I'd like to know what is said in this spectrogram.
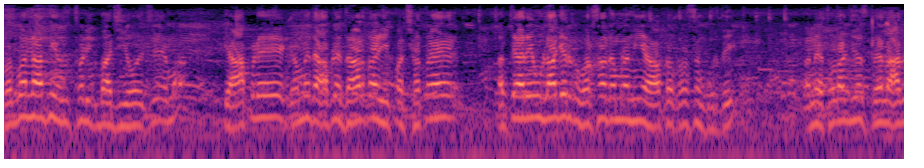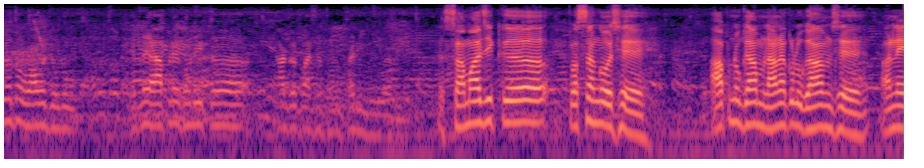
ભગવાનનાથની થોડીક બાજી હોય છે એમાં, કે આપણે ગમે તે આપણે ધારતા નહીં પણ છતાંય અત્યારે એવું લાગે કે વરસાદ હમણાં નહીં આપણો પ્રસંગ પૂરતી. અને થોડાક દિવસ પહેલાં આવ્યો તો વાવાઝોડું. એટલે આપણે થોડીક આગળ પાછળ થોડું કરી સામાજિક પ્રસંગો છે. આપનું ગામ નાનકડું ગામ છે અને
